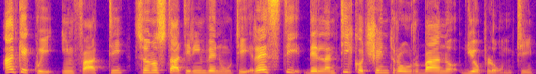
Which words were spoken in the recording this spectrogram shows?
Anche qui, infatti, sono stati rinvenuti resti dell'antico centro urbano di Oplonti,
